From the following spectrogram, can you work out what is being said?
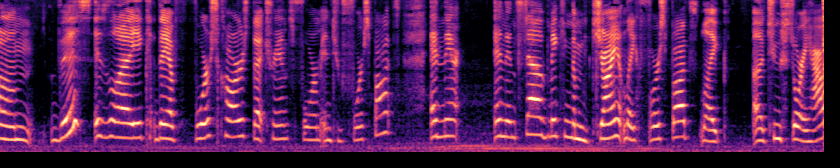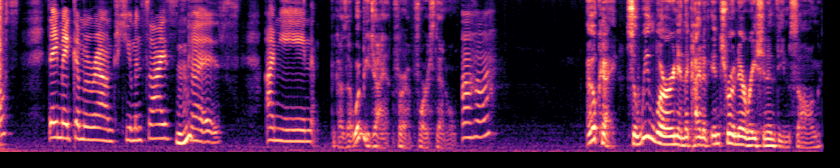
Um, this is like they have force cars that transform into force bots, and they're and instead of making them giant like force bots, like a two-story house, they make them around human size because, I mean, Because that would be giant for a forest animal. uh huh. Okay, so we learn in the kind of intro narration and theme song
